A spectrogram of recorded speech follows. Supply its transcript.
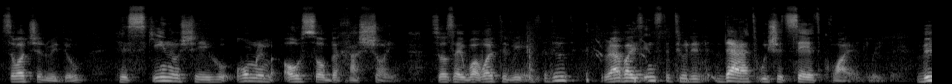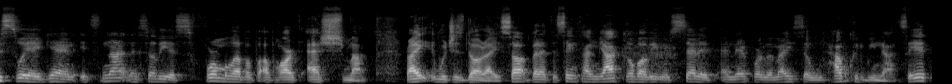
So what should we do? Hiskinu shehu omrim oso bechashoy. So say, what, what did we institute? Rabbis instituted that we should say it quietly. This way, again, it's not necessarily as formal of, of heart as Shema, right? Which is Doraisa, but at the same time, Yaakov Avinu said it, and therefore Lemaisa, how could we not say it?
